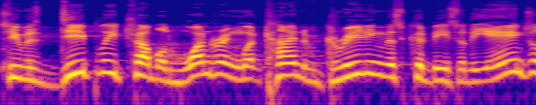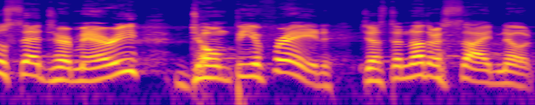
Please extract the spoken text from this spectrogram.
She was deeply troubled, wondering what kind of greeting this could be. So the angel said to her, Mary, don't be afraid. Just another side note.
